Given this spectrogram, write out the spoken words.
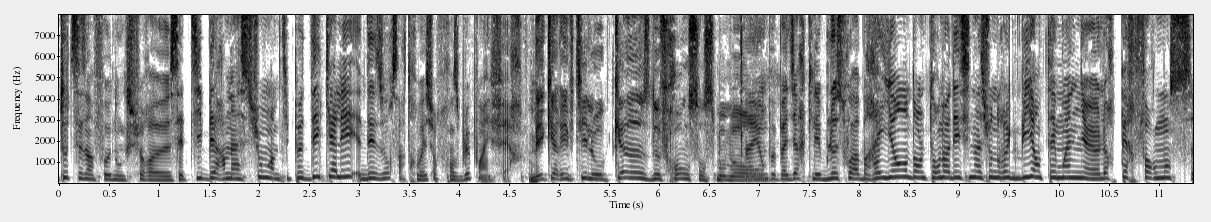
toutes ces infos donc sur euh, cette hibernation un petit peu décalée des ours à retrouver sur francebleu.fr. Mais qu'arrive-t-il aux 15 de France en ce moment On peut pas dire que les Bleus soient brillants dans le tournoi destination de rugby. En témoigne euh, leur performance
